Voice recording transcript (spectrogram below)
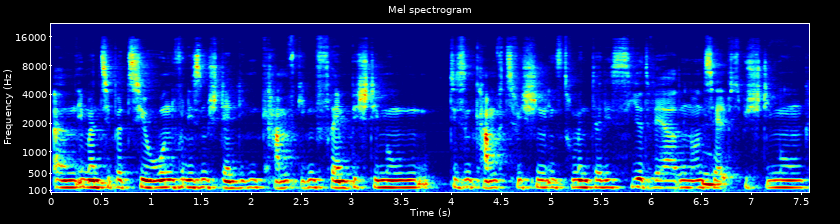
ähm, Emanzipation, von diesem ständigen Kampf gegen Fremdbestimmung, diesen Kampf zwischen instrumentalisiert werden und mhm. Selbstbestimmung.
